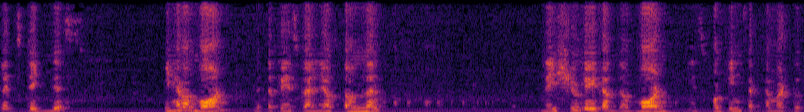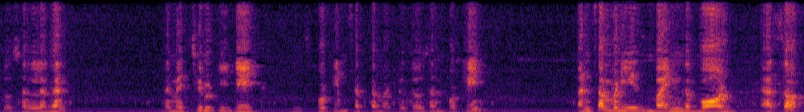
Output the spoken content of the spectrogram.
Let's take this. We have a bond with a face value of 1000. The issue date of the bond is 14 September 2011. The maturity date is 14 September 2014 and somebody is buying the bond as of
